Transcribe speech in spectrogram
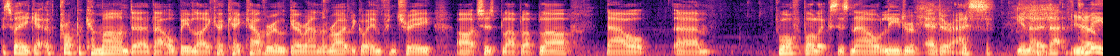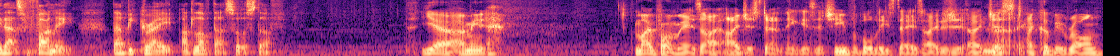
It's where you get a proper commander that will be like, okay, cavalry will go around the right, we've got infantry, archers, blah, blah, blah. Now, um, Dwarf Bollocks is now leader of Edoras. you know, that to Yeah. me, that's funny. That'd be great. I'd love that sort of stuff. Yeah, I mean, my problem is I, I just don't think it's achievable these days. I, I just No. I could be wrong,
